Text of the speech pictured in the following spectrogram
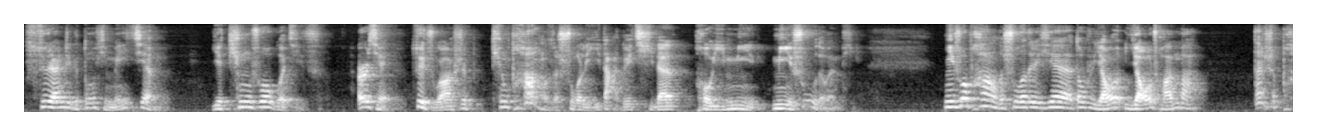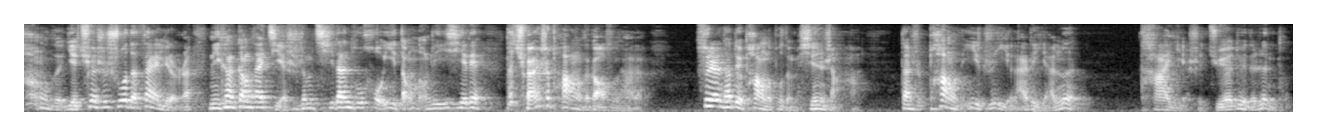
虽然这个东西没见过，也听说过几次，而且最主要是听胖子说了一大堆契丹后裔秘秘术的问题。你说胖子说的这些都是谣谣传吧？但是胖子也确实说的在理儿啊。你看刚才解释什么契丹族后裔等等这一系列，那全是胖子告诉他的。虽然他对胖子不怎么欣赏啊，但是胖子一直以来的言论，他也是绝对的认同。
